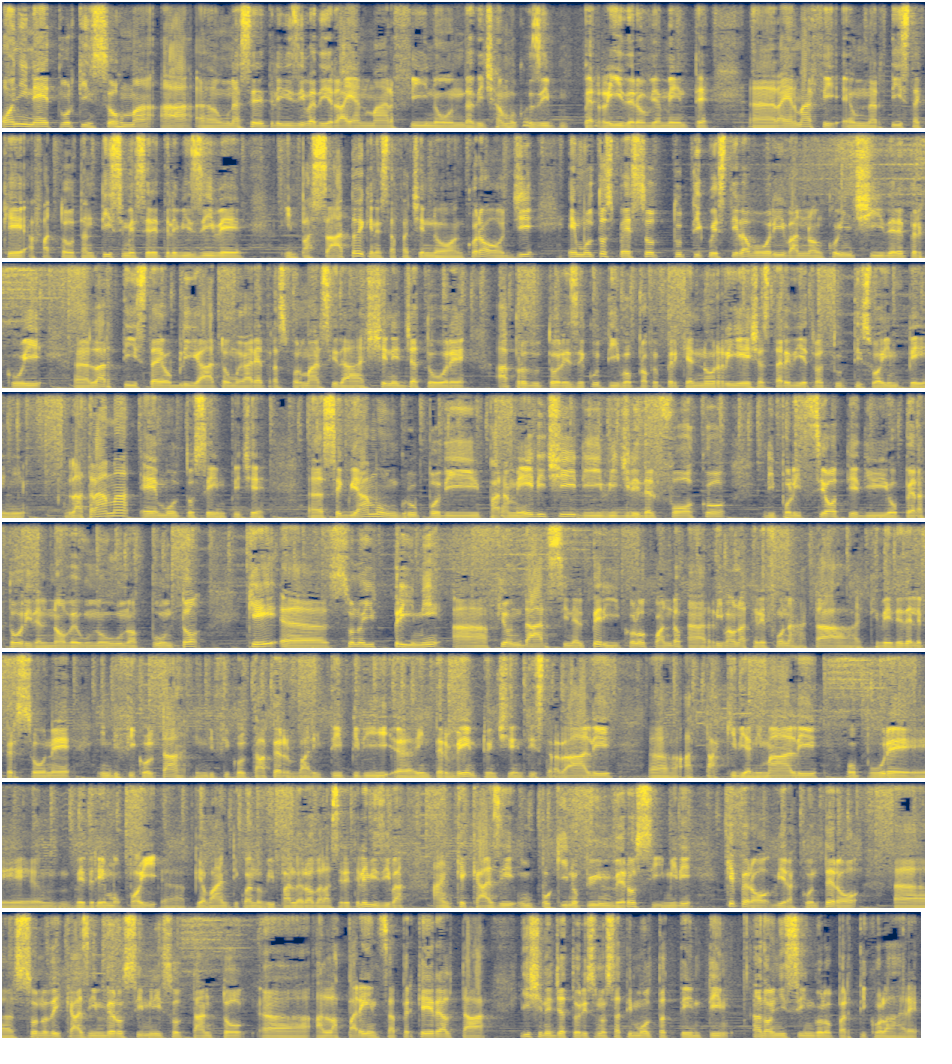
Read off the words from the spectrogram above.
ogni network insomma ha uh, una serie televisiva di Ryan Murphy in onda, diciamo così, per ridere ovviamente. Uh, Ryan Murphy è un artista che ha fatto tantissime serie televisive in passato e che ne sta facendo ancora oggi e molto spesso tutti questi lavori vanno a coincidere per cui uh, l'artista è obbligato magari a trasformarsi da sceneggiatore a produttore esecutivo proprio perché non riesce a stare dietro a tutti i suoi impegni. La trama è molto semplice, eh, seguiamo un gruppo di paramedici, di vigili del fuoco, di poliziotti e di operatori del 911 appunto che eh, sono i primi a fiondarsi nel pericolo quando arriva una telefonata che vede delle persone in difficoltà, in difficoltà per vari tipi di eh, intervento, incidenti stradali, attacchi di animali oppure eh, vedremo poi eh, più avanti quando vi parlerò della serie televisiva anche casi un pochino più inverosimili che però vi racconterò Uh, sono dei casi inverosimili soltanto uh, all'apparenza, perché in realtà gli sceneggiatori sono stati molto attenti ad ogni singolo particolare.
